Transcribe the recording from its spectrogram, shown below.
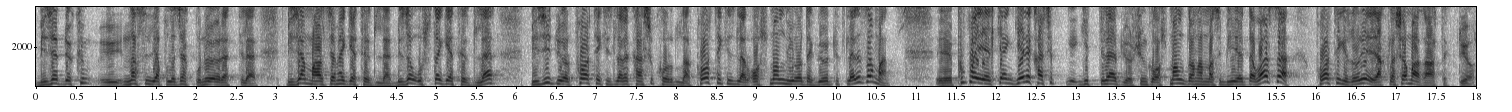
Bize döküm e, nasıl yapılacak bunu öğrettiler. Bize malzeme getirdiler. Bize usta getirdiler. Bizi diyor Portekizlere karşı korudular. Portekizler Osmanlı'yı orada gördükleri zaman e, pupa yelken geri kaçıp gittiler diyor. Çünkü Osmanlı donanması bir yerde varsa Portekiz oraya yaklaşamaz artık diyor.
